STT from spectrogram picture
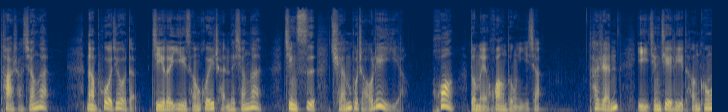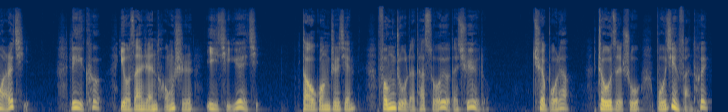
踏上香案。那破旧的积了一层灰尘的香案，竟似全不着力一样，晃都没晃动一下。他人已经借力腾空而起。立刻有三人同时一起跃起，刀光之间封住了他所有的去路，却不料周子舒不进反退，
